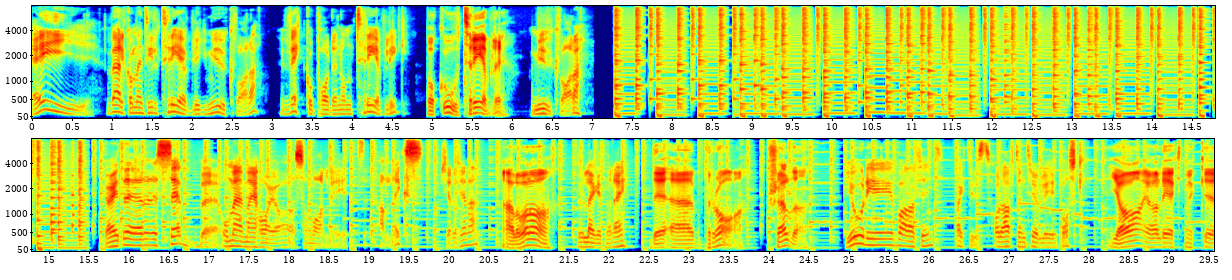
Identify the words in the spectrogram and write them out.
Hej! Välkommen till Trevlig mjukvara. Veckopodden om trevlig Och otrevlig. mjukvara. Jag heter Seb och med mig har jag som vanligt Alex. Tjena, tjena. Hallå, hallå. Hur är läget med dig? Det är bra. Själv då? Jo, det är bara fint faktiskt. Har du haft en trevlig påsk? Ja, jag har lekt mycket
